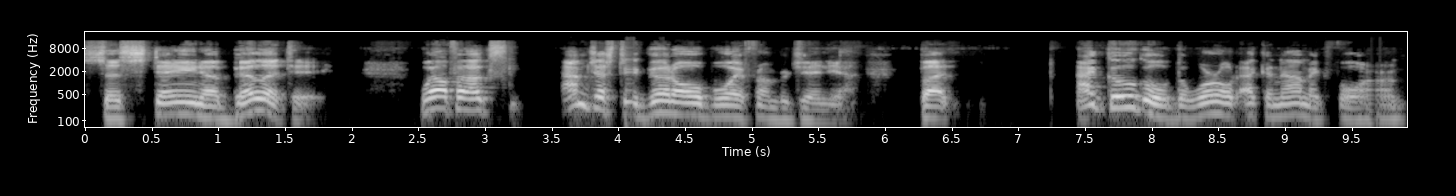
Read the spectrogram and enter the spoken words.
sustainability. Well, folks, I'm just a good old boy from Virginia, but I Googled the World Economic Forum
